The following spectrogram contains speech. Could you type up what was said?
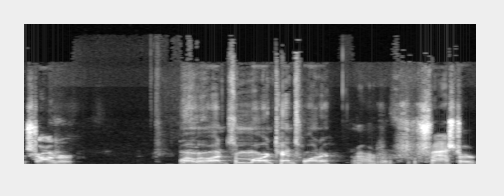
Stronger. Well, we want some more intense water. Faster.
